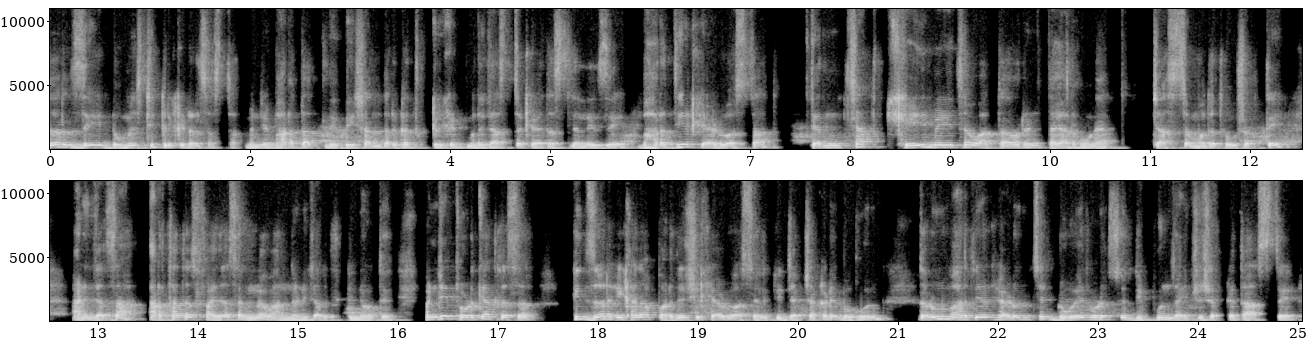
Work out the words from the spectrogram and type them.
तर जे डोमेस्टिक क्रिकेटर्स असतात म्हणजे भारतातले देशांतर्गत क्रिकेटमध्ये जास्त खेळत असलेले जे भारतीय खेळाडू असतात त्यांच्यात खेळमेळीचं वातावरण तयार होण्यात जास्त मदत होऊ शकते. आणि ज्याचा अर्थातच फायदा संघ बांधणीच्या दृष्टीने होते. म्हणजे थोडक्यात कसं की जर एखादा परदेशी खेळाडू असेल की ज्याच्याकडे बघून तरुण भारतीय खेळाडूंचे डोळे थोडेसे दिपून जायची शक्यता असते.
